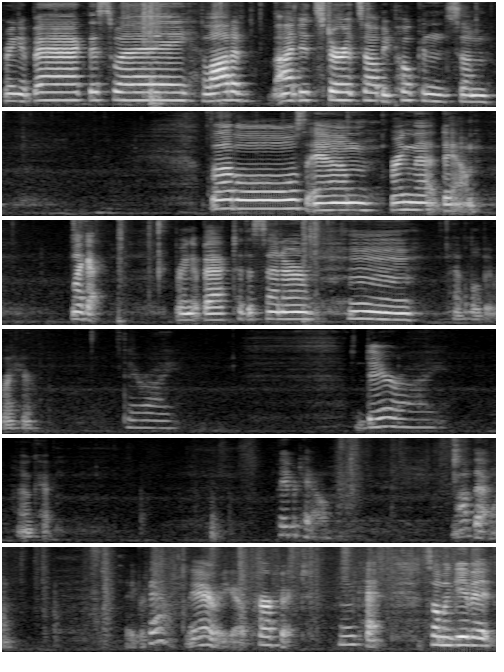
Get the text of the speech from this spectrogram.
Bring it back this way. A lot of, I did stir it, so I'll be poking some bubbles and bring that down. Like that. Bring it back to the center. Hmm, have a little bit right here. Dare I? Dare I? Okay. Paper towel. Not that one. Paper towel. There we go. Perfect. Okay. So I'm going to give it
